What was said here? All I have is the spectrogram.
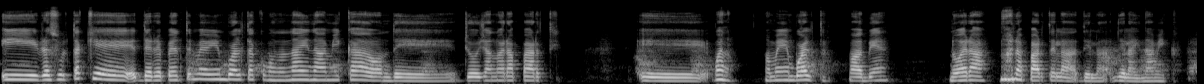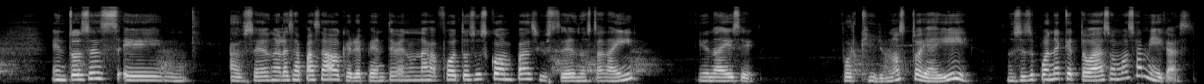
Y resulta que de repente me vi envuelta como en una dinámica donde yo ya no era parte eh, bueno, no me di envuelta, más bien, no era, no era parte la, de la, de la dinámica. Entonces, eh, a ustedes no les ha pasado que de repente ven una foto de sus compas y ustedes no están ahí. Y una dice, ¿por qué yo no estoy ahí? No se supone que todas somos amigas.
